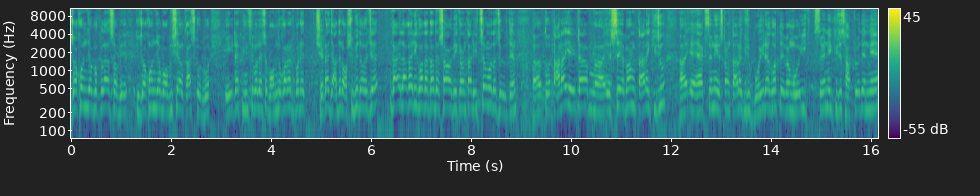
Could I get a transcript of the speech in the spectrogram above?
যখন যাব ক্লাস হবে কি যখন যাব অফিসিয়াল কাজ করব, এইটা প্রিন্সিপাল এসে বন্ধ করার পরে সেটা যাদের অসুবিধা হয়েছে, গায়ে লাগারই কথা, তাদের স্বাভাবিক, কারণ তার ইচ্ছে মতো চলতেন। তো তারাই এটা এসে এবং তারাই কিছু এক শ্রেণির এবং তারা কিছু বহিরাগত এবং ওই শ্রেণির কিছু ছাত্রদের নিয়ে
